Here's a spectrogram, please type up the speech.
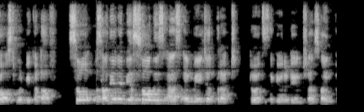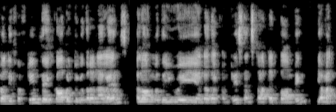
coast would be cut off. So Saudi Arabia saw this as a major threat to its security interests. So in 2015, they cobbled together an alliance along with the UAE and other countries and started bombing Yemen.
